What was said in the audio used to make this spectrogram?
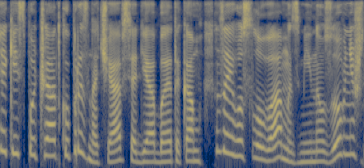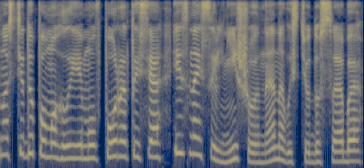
який спочатку призначався діабетикам. За його словами, зміни у зовнішності допомогли йому впоратися із найсильнішою ненавистю до себе.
